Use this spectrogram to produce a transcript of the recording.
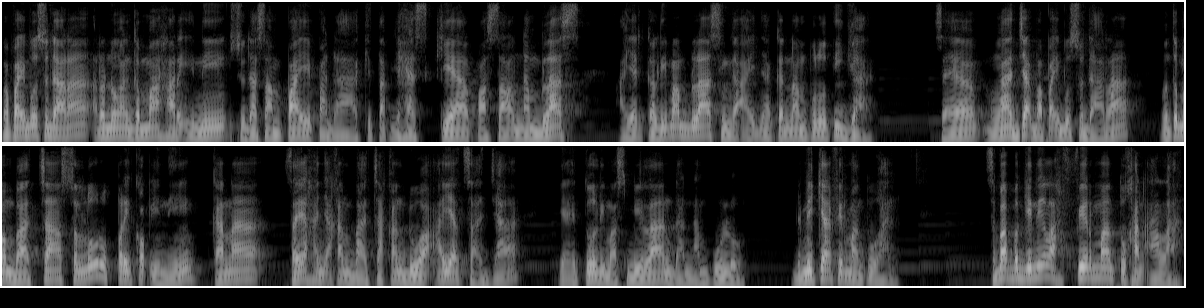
Bapak Ibu Saudara, renungan gemah hari ini sudah sampai pada kitab Yehezkiel pasal 16 ayat ke-15 hingga ayatnya ke-63. Saya mengajak Bapak Ibu Saudara untuk membaca seluruh perikop ini karena saya hanya akan bacakan dua ayat saja yaitu 59 dan 60. Demikian firman Tuhan. Sebab beginilah firman Tuhan Allah.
